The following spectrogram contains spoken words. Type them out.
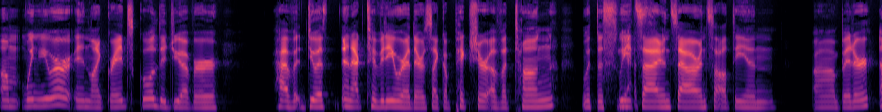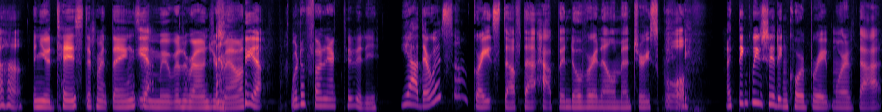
um, when you were in like grade school, did you ever have do a, an activity where there's like a picture of a tongue with the sweet Yes. side and sour and salty and uh, bitter, uh-huh. and you would taste different things Yeah. and move it around your mouth? Yeah. What a fun activity! Yeah, there was some great stuff that happened over in elementary school. I think we should incorporate more of that.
